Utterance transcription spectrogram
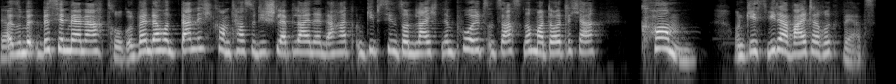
ja. also mit ein bisschen mehr Nachdruck. Und wenn der Hund dann nicht kommt, hast du die Schleppleine in der Hand und gibst ihm so einen leichten Impuls und sagst nochmal deutlicher, komm. Und gehst wieder weiter rückwärts.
